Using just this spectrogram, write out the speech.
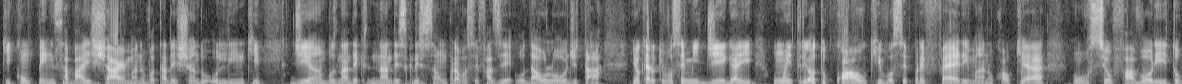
que compensa baixar, mano. Eu vou estar tá deixando o link de ambos na, de na descrição para você fazer o download, tá? E eu quero que você me diga aí, um entre outro, qual que você prefere, mano. Qual que é o seu favorito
